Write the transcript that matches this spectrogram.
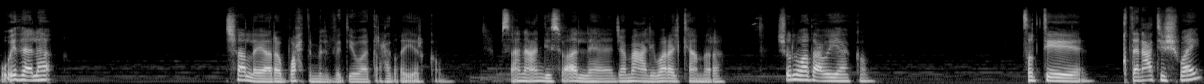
وإذا لا إن شاء الله يا رب واحدة من الفيديوهات راح تغيركم بس أنا عندي سؤال لجماعة اللي ورا الكاميرا شو الوضع وياكم؟ صرتي اقتنعتي شوي؟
